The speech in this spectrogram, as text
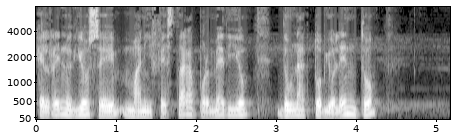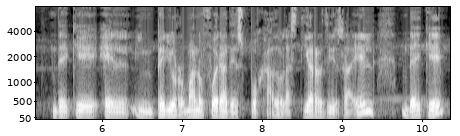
el reino de Dios se manifestara por medio de un acto violento, de que el imperio romano fuera despojado las tierras de Israel, de que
